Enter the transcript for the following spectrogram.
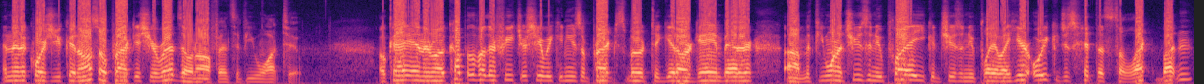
and then of course you can also practice your red zone offense if you want to. Okay, and then a couple of other features here we can use a practice mode to get our game better. Um, if you want to choose a new play, you can choose a new play right here, or you could just hit the select button.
